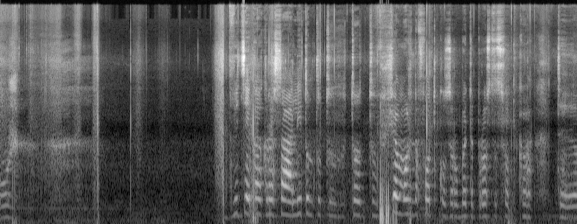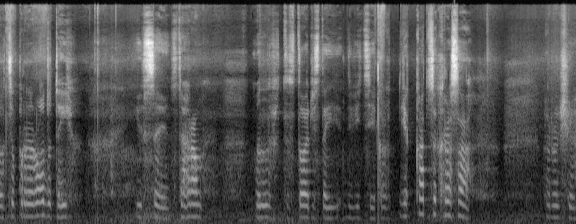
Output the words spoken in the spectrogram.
може. Дивіться, яка краса, літом тут, тут, тут ще можна фотку зробити, просто сфоткати цю природу та й і все, інстаграм виложити сторіс та дивіться, яка, яка це краса. Коротше,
